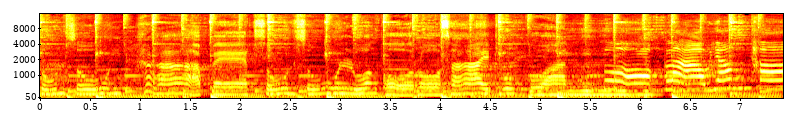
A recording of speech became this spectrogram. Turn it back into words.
0 0 5 8 0 0หลวงพ่อรอสายทุกวัน บอกกล่าวย้ำทา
